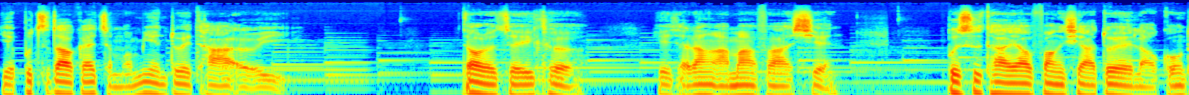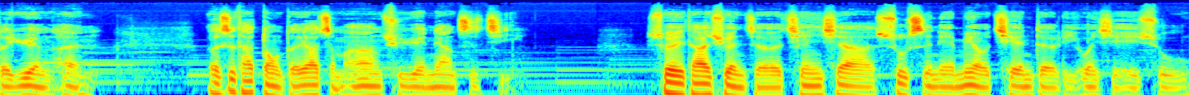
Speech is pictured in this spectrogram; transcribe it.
也不知道该怎么面对他而已。到了这一刻，也才让阿妈发现。不是她要放下对老公的怨恨，而是她懂得要怎么样去原谅自己，所以她选择签下数十年没有签的离婚协议书，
